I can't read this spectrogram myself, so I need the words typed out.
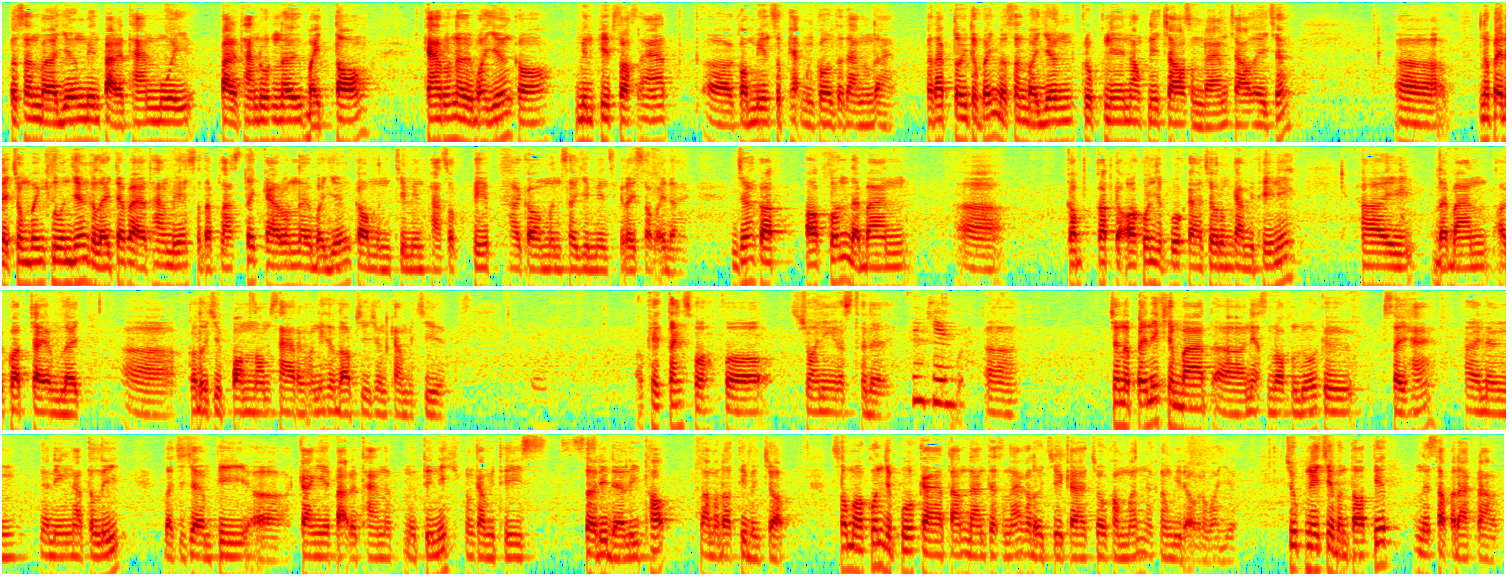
បើសិនបើយើងមានបរិស្ថានមួយបរិស្ថានរស់នៅបៃតងការរស់នៅរបស់យើងក៏ មានភាពស្រស់ស្អាតក៏មានសុភមង្គលទៅតាមនឹងដែរប៉ុន្តែផ្ទុយទៅវិញបើសិនបើយើងគ្រប់គ្នានាំគ្នាចោលសម្រាមចោលអីចឹងអឺនៅពេលដែលជុំវិញខ្លួនយើងក៏លើតែបរិស្ថានមានសត្វផ្លាស្ទិកការរស់នៅរបស់យើងក៏មិនជាមានផាសុកភាពហើយក៏មិនសូវជាមានសេចក្តីសុខអីដែរអញ្ចឹងគាត់អរគុណដែលបានអឺគាត់ក៏អរគុណចំពោះការចូលរួមកម្មវិធីនេះហើយដែលបានឲ្យគាត់ចែករំលែកអឺក៏ដូចជាពំនាំសារទាំងអស់នេះទៅដល់ប្រជាជនកម្ពុជា Okay thanks for for joining us today Thank you អឺចឹងនៅពេលនេះខ្ញុំបាទអ្នកសម្របសម្រួលគឺផ្សៃហាហើយនឹងអ្នកនាង Natalie ដែលជជែកអំពីការងារបរិស្ថាននៅទីនេះក្នុងកម្មវិធី Study Daily Talk បានមកដល់ទីបញ្ចប់សូមអរគុណចំពោះការតាមដានទស្សនាក៏ដូចជាការចូល comment នៅក្នុងវីដេអូរបស់យើងជួបគ្នាជាបន្តទៀតនៅសប្តាហ៍ក្រោយ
